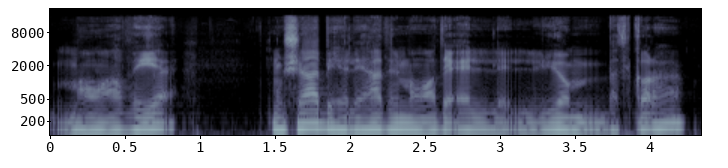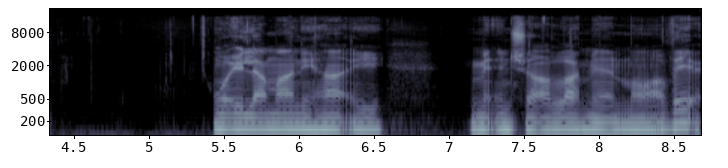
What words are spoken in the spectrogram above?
مواضيع مشابهة لهذه المواضيع اللي اليوم بذكرها وإلى ما نهائي من إن شاء الله من المواضيع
